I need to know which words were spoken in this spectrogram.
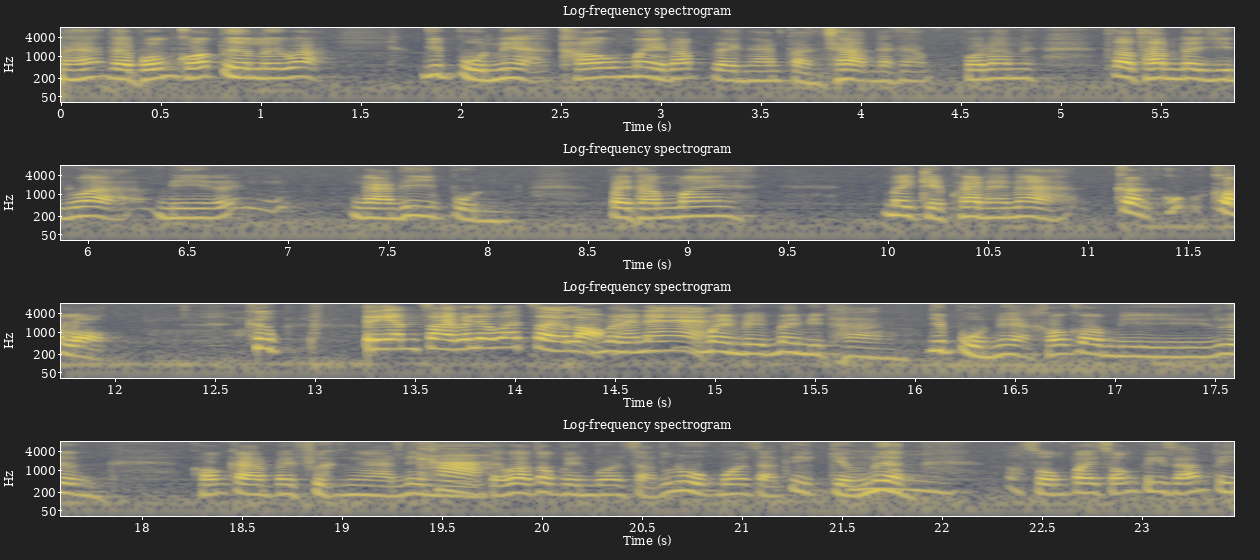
นะฮะแต่ผมขอเตือนเลยว่า ญี่ปุ่นเนี่ยเขาไม่รับแรงงานต่างชาตินะครับ เพราะฉะนั้นถ้าท่านได้ยินว่ามีงานที่ญี่ปุ่น ไปทำไม่ไม่เก็บค่าในหน้า ก็ก็หลอกคือเตรียมใจไว้เลยว่าเจอหลอกไม่แน่ไม่ไม่ไม่มีทาง ญี่ปุ่นเนี่ยเขาก็มีเรื่อง ของการไปฝึกงานนี่มีค่ะแต่ว่าต้องเป็นบริษัทลูกบริษัทที่เกี่ยวเนื่อง ส่งไป 2 ปี 3 ปี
